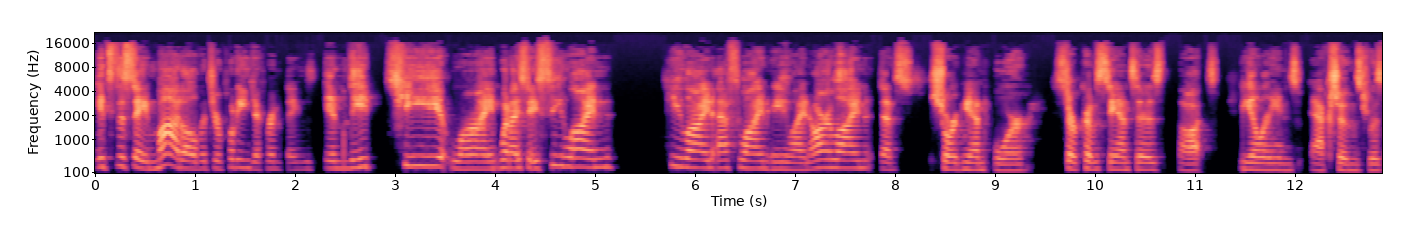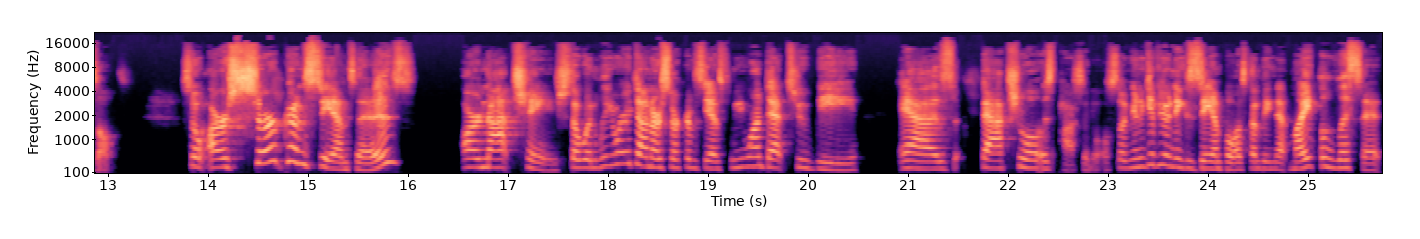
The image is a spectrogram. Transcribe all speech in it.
It's the same model, but you're putting different things in the T line. When I say C line, T line, F line, A line, R line, that's shorthand for circumstances, thoughts, feelings, actions, results. So our circumstances are not changed. So when we write down our circumstance, we want that to be as factual as possible. So I'm going to give you an example of something that might elicit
